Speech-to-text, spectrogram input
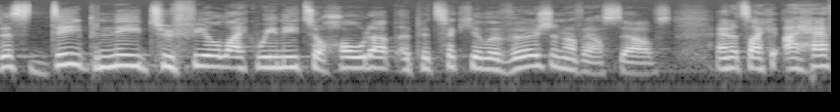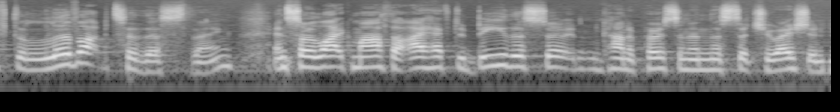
this deep need to feel like we need to hold up a particular version of ourselves. And it's like, I have to live up to this thing. And so, like Martha, I have to be this certain kind of person in this situation.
